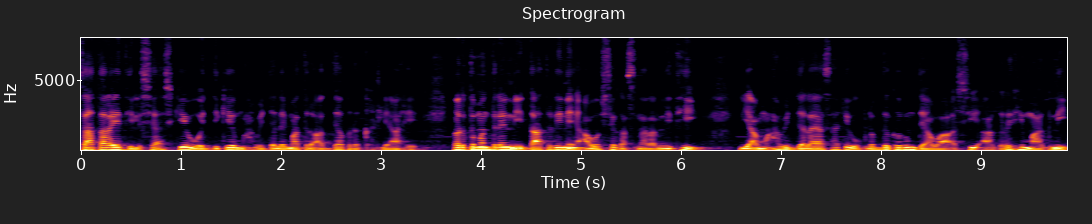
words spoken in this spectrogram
सातारा येथील शासकीय वैद्यकीय महाविद्यालय मात्र अद्याप रखडले आहे. अर्थमंत्र्यांनी तातडीने आवश्यक असणारा निधी या महाविद्यालयासाठी उपलब्ध करून द्यावा अशी आग्रही मागणी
